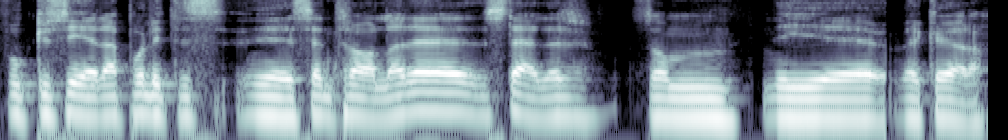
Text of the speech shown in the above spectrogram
fokuserar på lite eh, centralare städer som ni eh, verkar göra.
